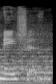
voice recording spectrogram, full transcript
Nation.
